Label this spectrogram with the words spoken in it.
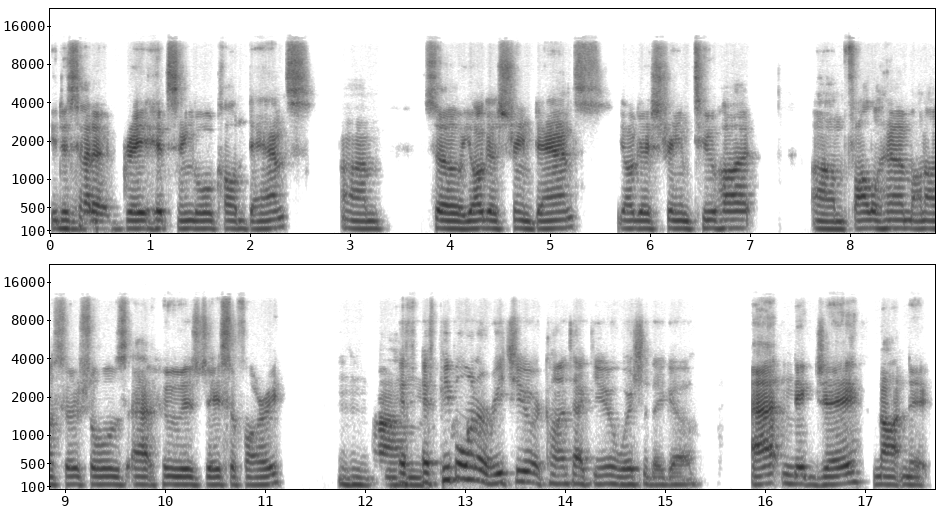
He just had a great hit single called Dance. Um, so y'all go stream Dance. Y'all go stream Too Hot. Um, follow him on our socials at Who is Jay Safari. Mhm. Um, If if people want to reach you or contact you, where should they go? at Nick J, not Nick.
